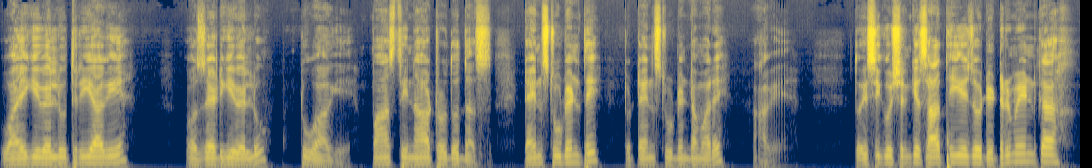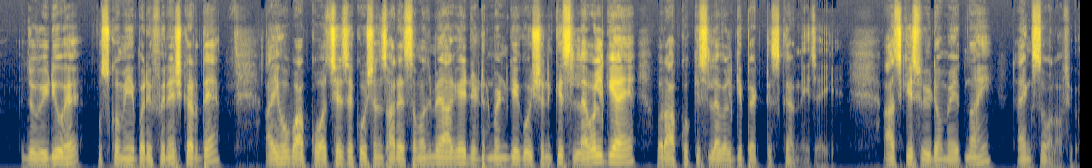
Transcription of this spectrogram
y की वैल्यू थ्री आ गई है, और z की वैल्यू टू आ गई है। पाँच, तीन, आठ और दो, दस। टेन स्टूडेंट थे तो टेन स्टूडेंट हमारे आ गए। तो इसी क्वेश्चन के साथ ही ये जो डिटरमिनेंट का जो वीडियो है, उसको हम यहीं पर फिनिश करते हैं। आई होप आपको अच्छे से क्वेश्चन सारे समझ में आ गए डिटरमेंट के क्वेश्चन किस लेवल के आए और आपको किस लेवल की प्रैक्टिस करनी चाहिए। आज की इस वीडियो में इतना ही। Thanks all of you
